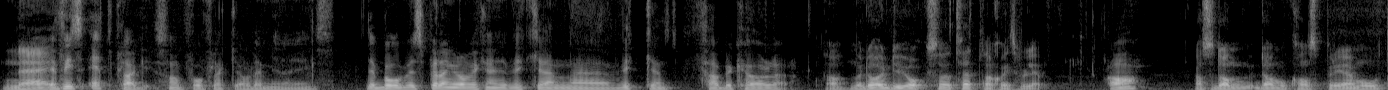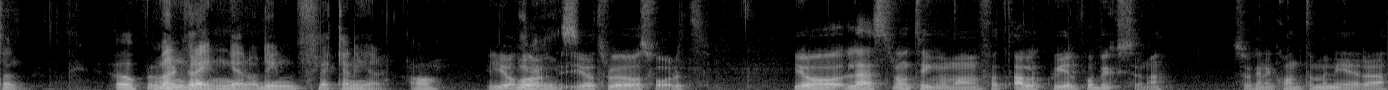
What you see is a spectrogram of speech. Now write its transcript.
Nej, Det finns ett plagg som får fläckar och det är mina jeans. Det, beror, det spelar ingen roll vilken, vilken, eh, vilken fabrikör det är. ja, men då har du också ett tvättmaskinsproblem. Ja, Alltså de, de konspirerar mot den. upp, Min vränger och din fläckar ner. Ja. Jag, har, jag tror jag har svaret. Jag läste någonting om att man fått alkohol på byxorna så kan det kontaminera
